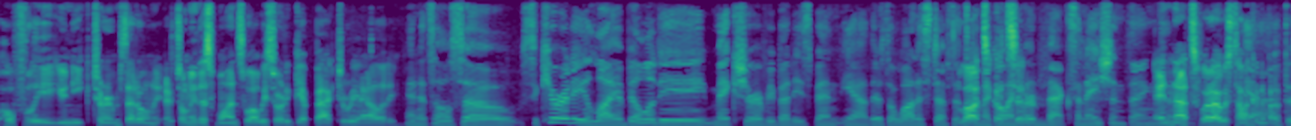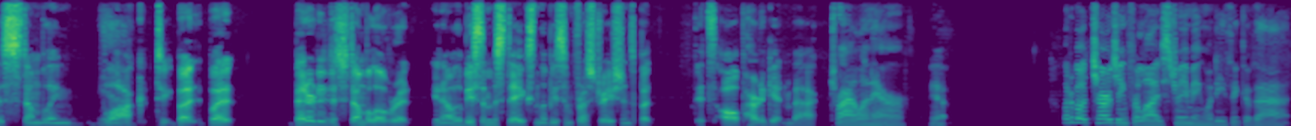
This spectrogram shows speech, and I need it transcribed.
hopefully unique terms that only it's only this once while we sort of get back to reality And it's also security, liability, make sure everybody's been, yeah, there's a lot of stuff that's going to go into consider. it, vaccination things. and that's what i was talking yeah. about this stumbling Yeah. block to, but but better to just stumble over it you know there'll be some mistakes and there'll be some frustrations but it's all part of getting back trial and error. What about charging for live streaming? What do you think of that?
